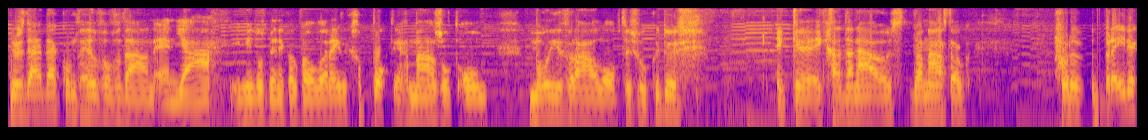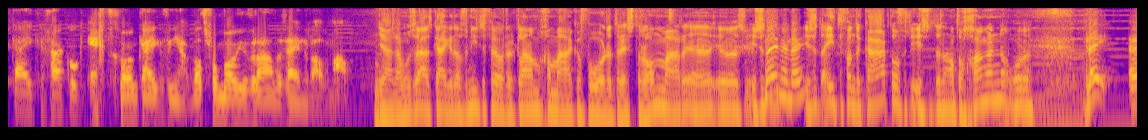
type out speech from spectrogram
Dus daar, daar komt heel veel vandaan. En ja, inmiddels ben ik ook wel redelijk gepokt en gemazeld om mooie verhalen op te zoeken. Dus ik, eh, ik ga daarnaast, daarnaast ook voor het breder kijken, ga ik ook echt gewoon kijken van ja, wat voor mooie verhalen zijn er allemaal. Ja, dan moeten we uitkijken dat we niet te veel reclame gaan maken voor het restaurant. Maar uh, is, het, nee, nee, nee. is het eten van de kaart of is het een aantal gangen? Nee, uh,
